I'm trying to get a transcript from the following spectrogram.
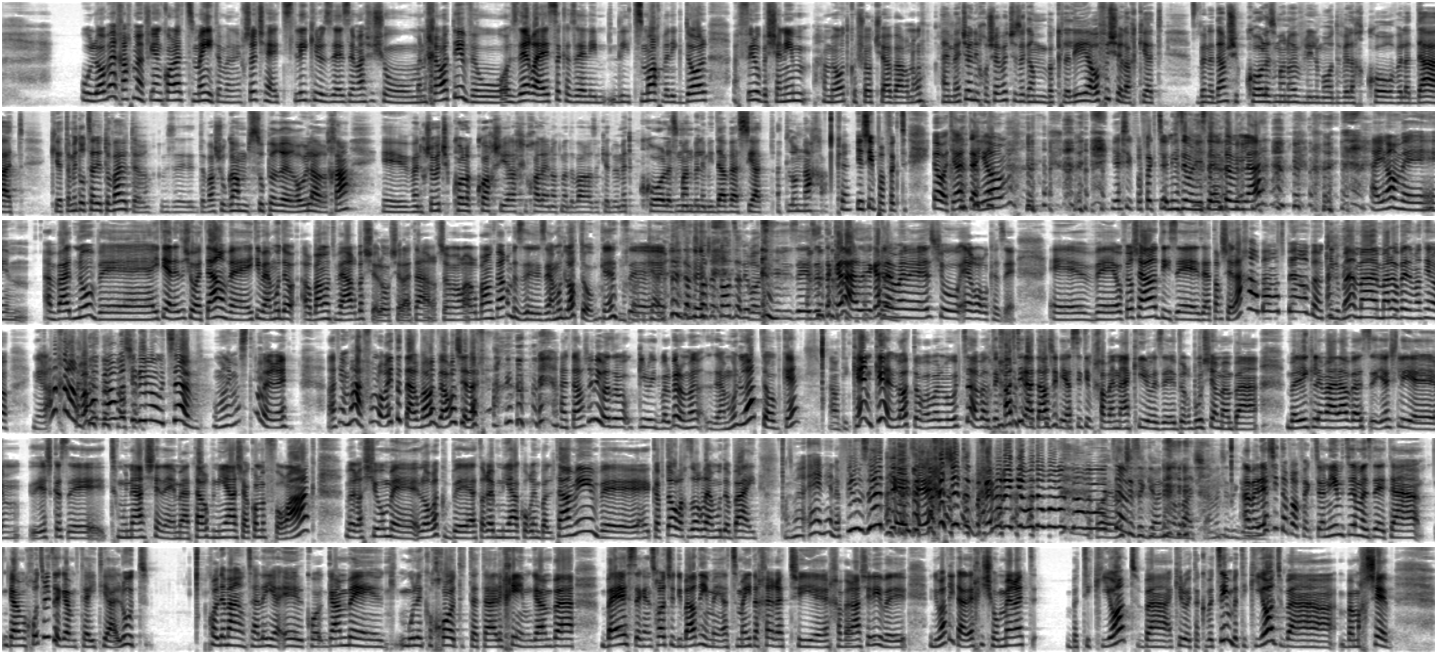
הוא לא בהכרח מאפיין כל עצמאית, אבל אני חושבת שאצלי כאילו זה, זה משהו שהוא מנחה אותי והוא עוזר לעסק הזה לצמוח ולגדול, אפילו בשנים המאוד קשות שעברנו. האמת שאני חושבת שזה גם בכללי האופי שלך, כי את בן אדם שכל הזמן אוהב ללמוד ולחקור ולדעת, כי את תמיד רוצה להיות טובה יותר, וזה דבר שהוא גם סופר ראוי להערכה, ואני חושבת שכל הכוח שיהיה לך יוכל ליהנות מהדבר הזה, כי את באמת כל הזמן בלמידה ועשייה, את, את לא נחה. כן. יש לי פרפקציה, יואו, את יודעת, היום, יש לי פרפקציוניזם, אני אסיים את המילה. היום אה, עבדנו והייתי על איזשהו אתר והייתי בעמוד 404 שלו, של האתר. עכשיו, 404 זה, זה עמוד לא טוב, כן? נכון, זה- כן, זה המספר שאת לא רוצה לראות. זה, זה תקלה, זה הגעת כן. על איזשהו ארור כזה. אה, ואופיר שאל אותי, זה, זה אתר שלך 404? כאילו, מה, מה, מה לא עובד? אמרתי לו, נראה לך 404 שלי מעוצב. הוא אומר לי, מה זאת אומרת? אמרתי לו, מה, אף פעם לא ראית את ה-404 של האתר שלי? ואז הוא כאילו התבלבל, הוא אומר, זה עמוד לא טוב, כן? אמרתי, כן, כן, לא טוב, אבל מעוצב. אז נכנסתי לאתר שלי, עשיתי בכוונה כאילו איזה ברבוש שם בלינק למעלה, ואז יש לי, אה, יש כזה תמונה של אה, מאתר בנייה שהכל מפורק, ורשום אה, לא רק באתרי בנייה קוראים בלת"מים, וכפתור לחזור לעמוד הבית. אז הוא אומר, אין, אין, אפילו זה, זה, איך חשבת? בחיים לא ראיתי עמוד 400 במעוצב. האמת שזה גאוני ממש, האמת שזה גאוני. אבל יש לי את הפרפקציוניזם הזה. גם חוץ מזה, גם את ההתייעלות. כל דבר אני רוצה לייעל, גם מול לקוחות, את התהליכים, גם ב, בעסק. אני זוכרת שדיברתי עם עצמאית אחרת שהיא אה, חברה שלי, ודיברתי איתה על איך היא שומרת בתיקיות, ב, כאילו את הקבצים בתיקיות במחשב.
